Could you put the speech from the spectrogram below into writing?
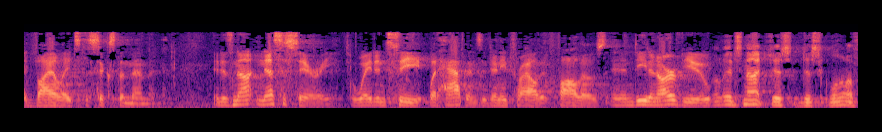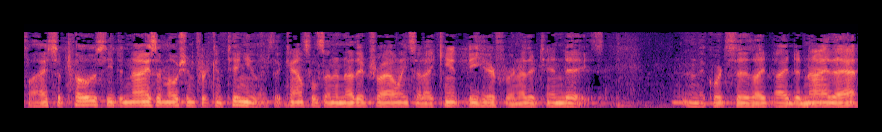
it violates the Sixth Amendment. It is not necessary to wait and see what happens at any trial that follows. And indeed, in our view. Well, it's not just disqualify. Suppose he denies a motion for continuance. The counsel's in another trial and he said, I can't be here for another 10 days. And the court says, I, I deny that,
